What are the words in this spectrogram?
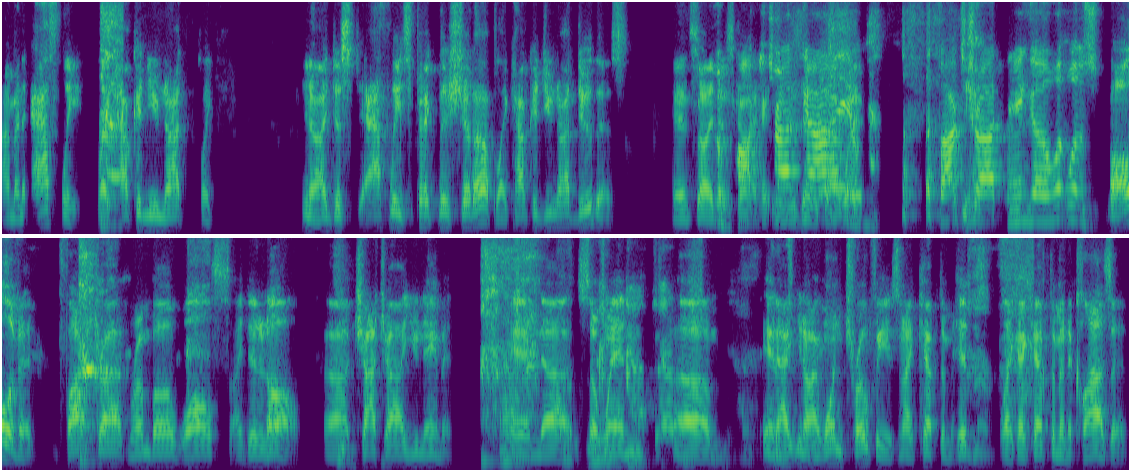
I'm an athlete. Like, how can you not like, you know, I just athletes pick this shit up. Like, how could you not do this? And so I just kind of did it that way. Foxtrot, yeah. tango, what was all of it? Foxtrot, rumba, waltz. I did it all. Uh, cha cha, you name it. And uh, so when, um, and I, you know, I won trophies and I kept them hidden. Like I kept them in a closet.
